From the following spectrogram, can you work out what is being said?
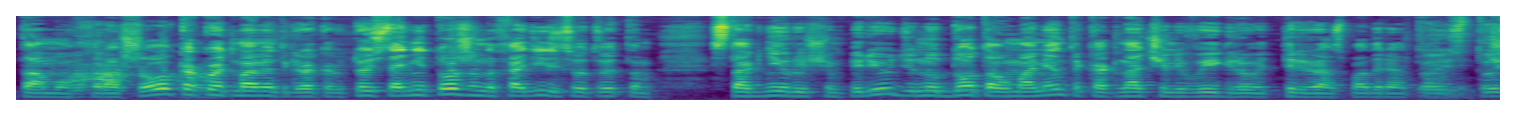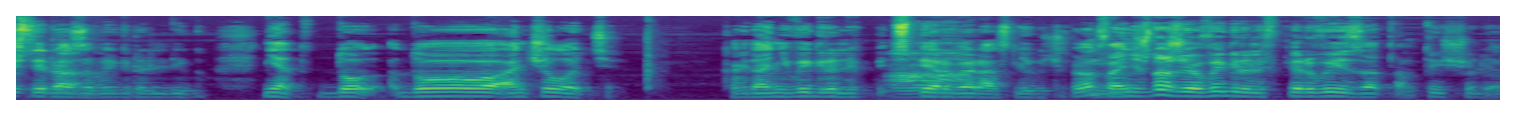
там он хорошо в какой-то момент играл. То есть они тоже находились вот в этом стагнирующем периоде, ну, до того момента, как начали выигрывать три раза подряд. То есть четыре раза выиграли лигу. Нет, до, до Анчелотти когда они выиграли в- с А. первый раз Лигу Чемпионов. Они же тоже ее выиграли впервые за там тысячу лет.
